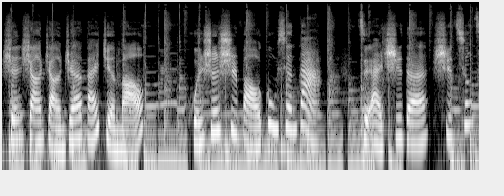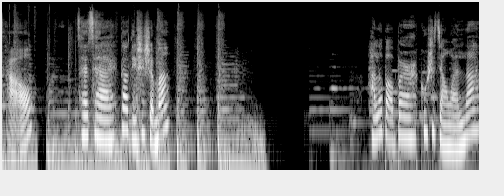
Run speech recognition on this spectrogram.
身上长着白卷毛，浑身是宝贡献大。最爱吃的是青草，猜猜到底是什么？好了，宝贝儿，故事讲完啦。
